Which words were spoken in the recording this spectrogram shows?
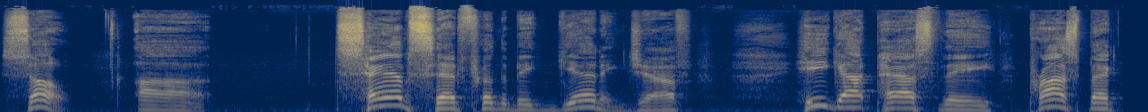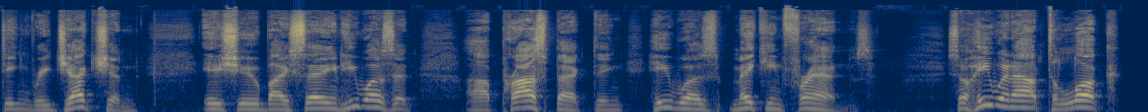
So, uh, Sam said from the beginning, Jeff, he got past the prospecting rejection issue by saying he wasn't uh, prospecting, he was making friends. So he went out to look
